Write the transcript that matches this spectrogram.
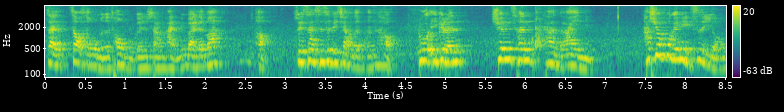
在造成我们的痛苦跟伤害，明白了吗？好，所以赛斯这里讲的很好，如果一个人宣称他很爱你，他却不给你自由。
